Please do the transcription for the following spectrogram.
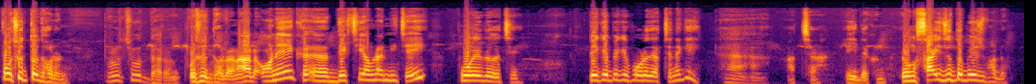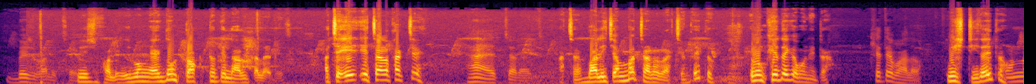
প্রচুর তো ধরন। প্রচুর ধরন। প্রচুর ধরন। আর অনেক দেখছি আমরা নিচেই পড়ে রয়েছে। পেকে পেকে পড়ে যাচ্ছে নাকি? হ্যাঁ হ্যাঁ। আচ্ছা এই দেখুন। এবং সাইজও তো বেশ ভালো। বেশ ভালো বেশ ভালো এবং একদম টকটকে লাল কালারের আচ্ছা এ চারা থাকছে? হ্যাঁ চারা আচ্ছা বালি চাম্বা চারা রাখছেন তাই তো? এবং খেতে কেমন এটা? খেতে ভালো। মিষ্টি তাই তো? অন্য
